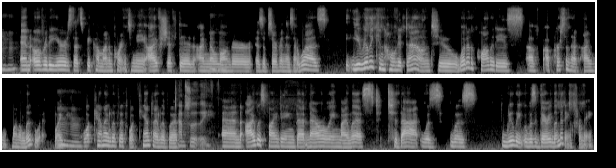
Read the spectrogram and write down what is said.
Mm-hmm. And over the years, that's become unimportant to me. I've shifted. I'm no mm-hmm. longer as observant as I was. You really can hone it down to what are the qualities of a person that I want to live with? Like, mm-hmm. what can I live with? What can't I live with? Absolutely. And I was finding that narrowing my list to that was was really it was very limiting for me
